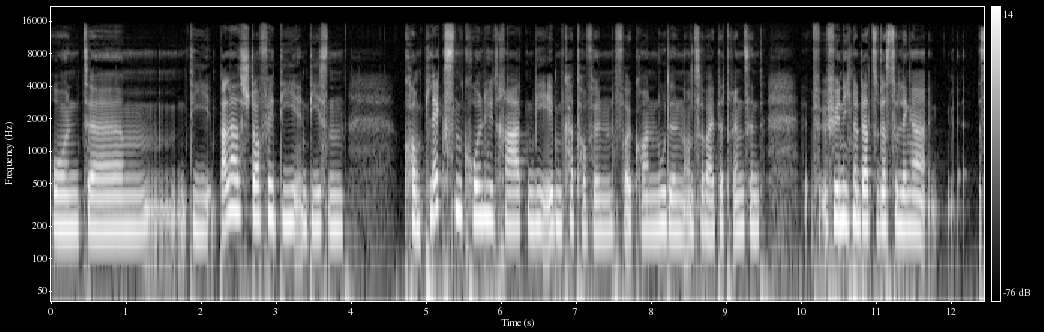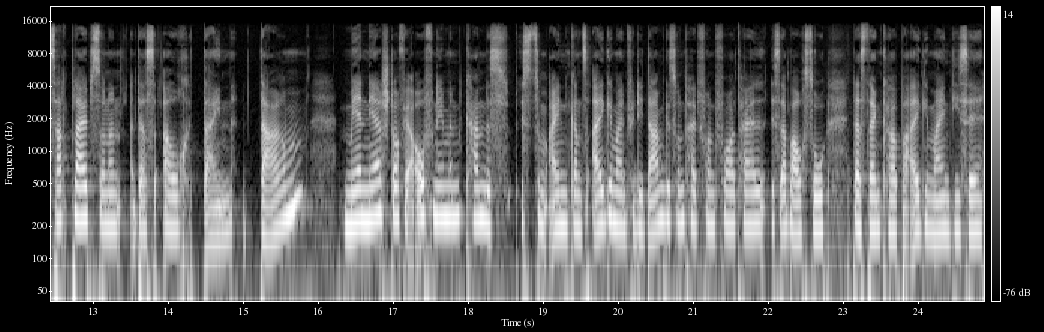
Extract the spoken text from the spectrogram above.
Und ähm, die Ballaststoffe, die in diesen komplexen Kohlenhydraten wie eben Kartoffeln, Vollkorn, Nudeln und so weiter drin sind, führen nicht nur dazu, dass du länger satt bleibst, sondern dass auch dein Darm mehr Nährstoffe aufnehmen kann. Das ist zum einen ganz allgemein für die Darmgesundheit von Vorteil, ist aber auch so, dass dein Körper allgemein diese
